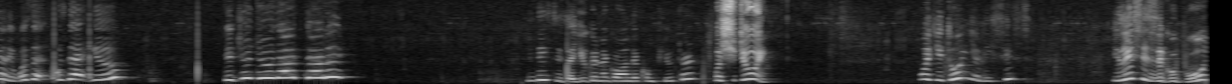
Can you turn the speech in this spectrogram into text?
Tally, was that was that you? Did you do that, Tally? Ulysses, are you gonna go on the computer? What's she doing? What are you doing, Ulysses? Ulysses is a good boy.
